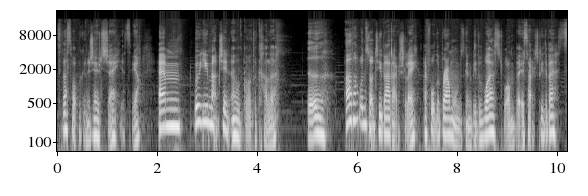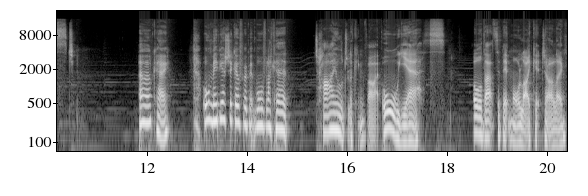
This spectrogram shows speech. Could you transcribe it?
So that's what we're going to do today. Yes, we are. Um, will you match in? Oh, God, the colour. Ugh. Oh, that one's not too bad, actually. I thought the brown one was going to be the worst one, but it's actually the best. Oh, okay. Or maybe I should go for a bit more of like a child looking vibe. Oh, yes. Oh, that's a bit more like it, darling.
